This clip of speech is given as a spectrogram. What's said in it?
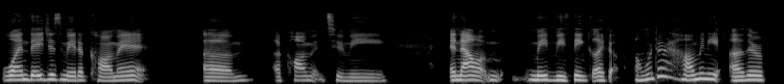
one day just made a comment um a comment to me and now it made me think like i wonder how many other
